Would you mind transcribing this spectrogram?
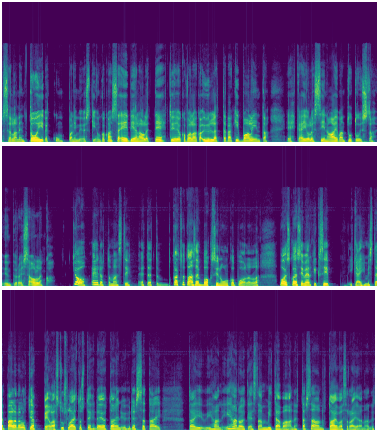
sellainen toivekumppani myöskin, jonka kanssa ei vielä ole tehty ja joka voi olla aika yllättäväkin valinta, ehkä ei ole siinä aivan tutuissa ympyröissä ollenkaan. Joo, ehdottomasti. Et, et, katsotaan sen boksin ulkopuolella. Voisiko esimerkiksi ikäihmisten palvelut ja pelastuslaitos tehdä jotain yhdessä tai, tai ihan, ihan oikeastaan mitä vaan. Et tässä on taivas rajana nyt,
